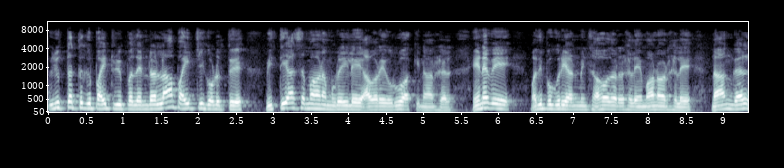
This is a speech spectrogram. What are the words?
யுத்தத்துக்கு பயிற்றுவிப்பது என்றெல்லாம் பயிற்சி கொடுத்து வித்தியாசமான முறையிலே அவரை உருவாக்கினார்கள். எனவே மதிப்புக்குரிய அன்பின் சகோதரர்களே மாணவர்களே நாங்கள்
